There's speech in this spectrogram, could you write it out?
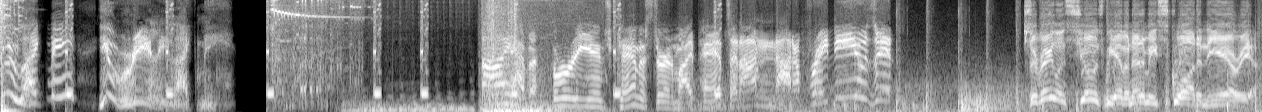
You like me? You really like me. I have a three-inch canister in my pants, and I'm not afraid to use it! Surveillance shows we have an enemy squad in the area.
